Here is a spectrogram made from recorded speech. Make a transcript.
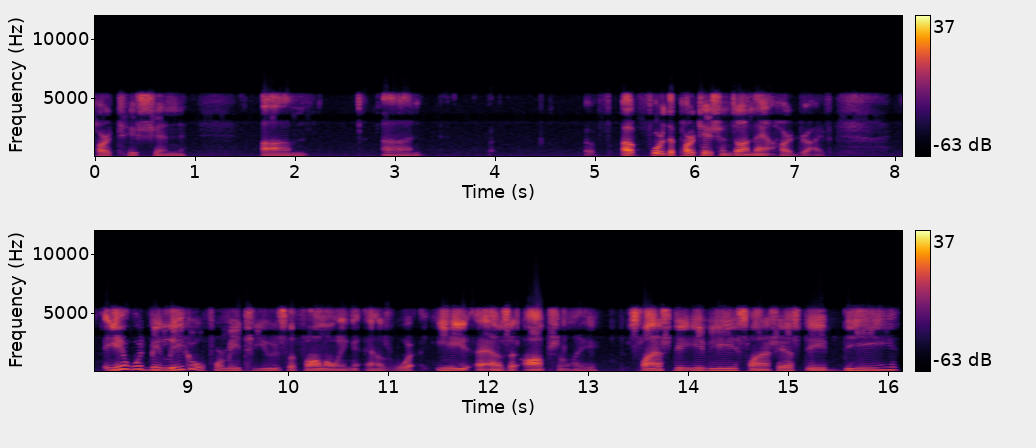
partition um, uh, uh, for the partitions on that hard drive. It would be legal for me to use the following as e as optionally slash dev slash sdb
